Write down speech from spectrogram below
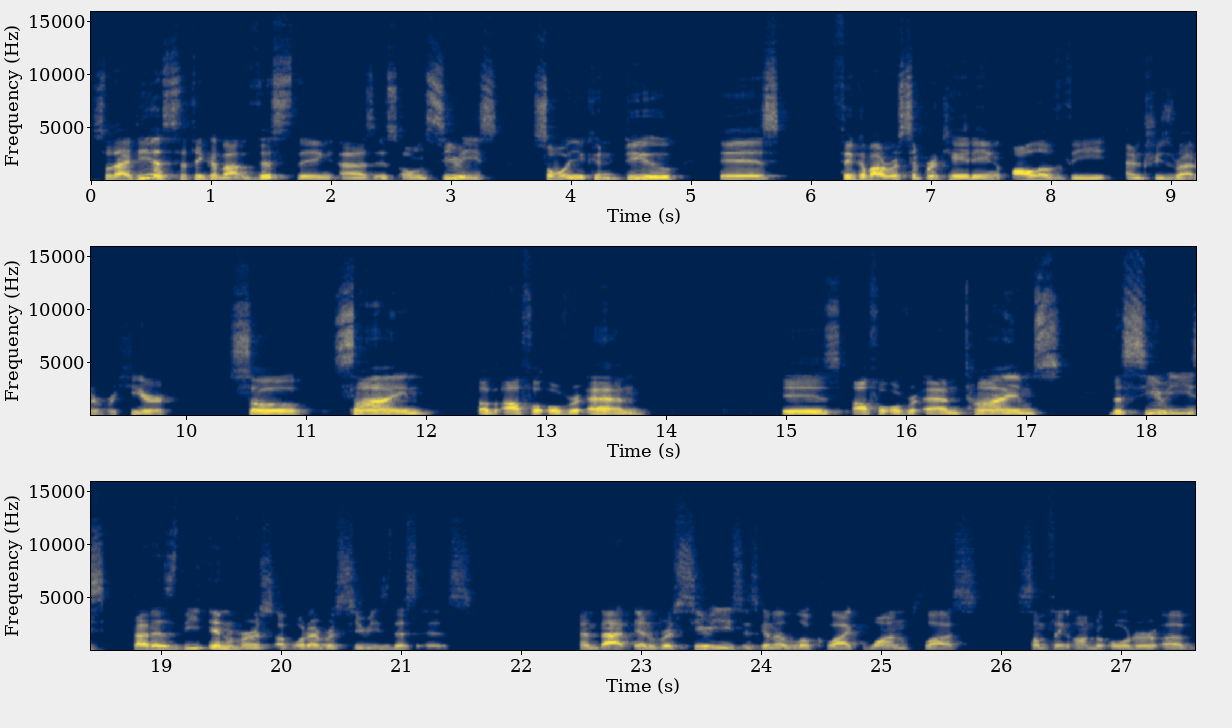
So the idea is to think about this thing as its own series. So what you can do is think about reciprocating all of the entries right over here. So sine of alpha over n is alpha over n times the series that is the inverse of whatever series this is. And that inverse series is going to look like 1 plus something on the order of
